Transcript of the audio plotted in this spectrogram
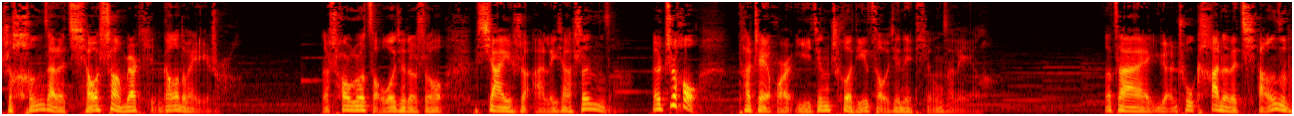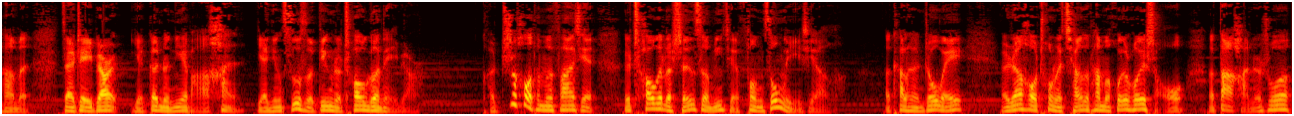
是横在了桥上边挺高的位置那超哥走过去的时候，下意识矮了一下身子。那之后，他这会儿已经彻底走进那亭子里了。那在远处看着的强子他们，在这边也跟着捏把汗，眼睛死死盯着超哥那边。可之后他们发现，超哥的神色明显放松了一些了。看了看周围，然后冲着强子他们挥了挥手，大喊着说：“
